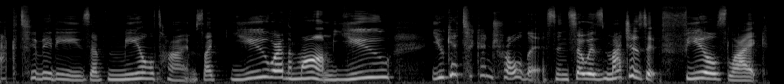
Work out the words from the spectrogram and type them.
activities, of meal times. Like you are the mom. You you get to control this. And so as much as it feels like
